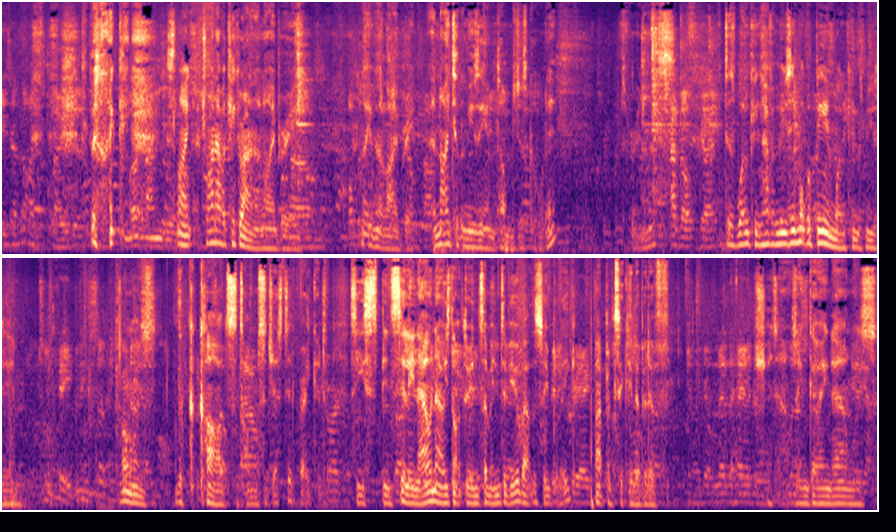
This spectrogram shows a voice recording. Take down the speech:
a bit like, it's like try and have a kick around in the library. Not even the library. A night at the museum, Tom's just called it. It's very nice. Does Woking have a museum? What would be in Woking's museum? Who knows? The cards, Tom suggested. Very good. So he's been silly now. Now he's not doing some interview about the Super League. That particular bit of shit housing going down was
